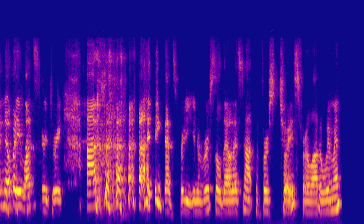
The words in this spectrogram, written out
Nobody wants surgery. Uh, i think that's pretty universal though. That's not the first choice for a lot of women.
